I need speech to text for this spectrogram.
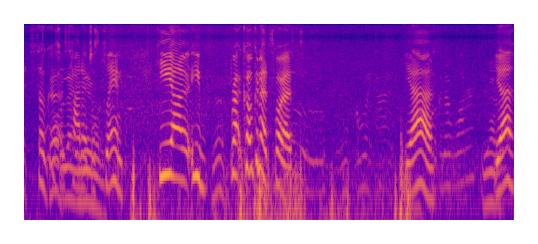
It's so good. So Just then had it just plain. He uh he brought coconuts for us. Yeah. Yeah. Yeah.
